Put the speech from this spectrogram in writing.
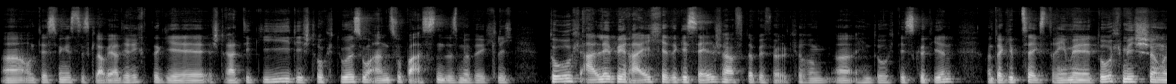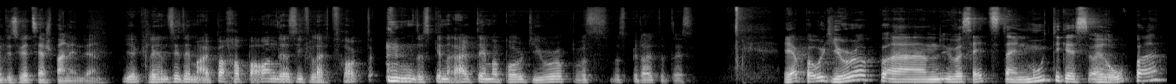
Und deswegen ist es, glaube ich, auch die richtige Strategie, die Struktur so anzupassen, dass wir wirklich durch alle Bereiche der Gesellschaft, der Bevölkerung äh, hindurch diskutieren. Und da gibt es eine extreme Durchmischung und es wird sehr spannend werden. Wie erklären Sie dem Alpacher Bauern, der sich vielleicht fragt, das Generalthema Bold Europe, was, was bedeutet das? Ja, Bold Europe ähm, übersetzt ein mutiges Europa.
